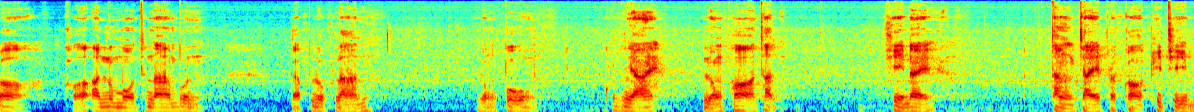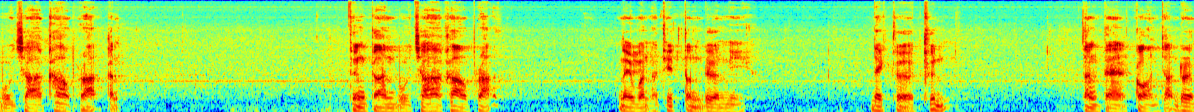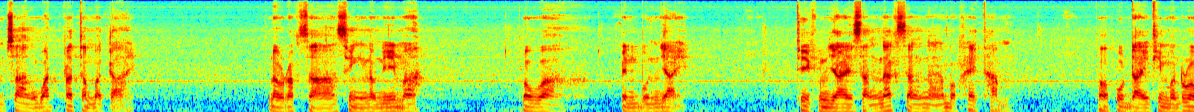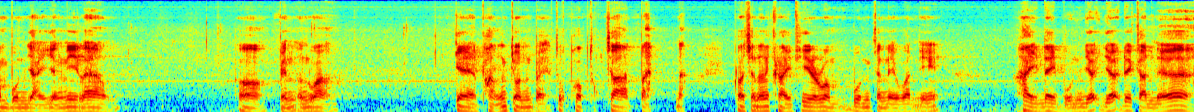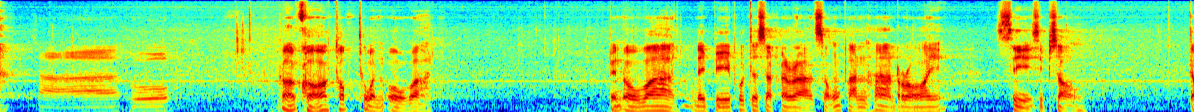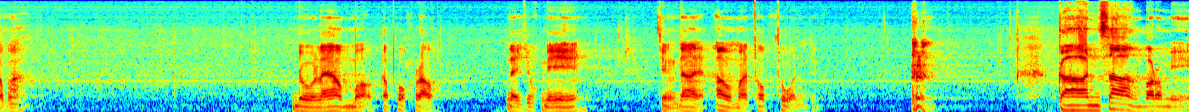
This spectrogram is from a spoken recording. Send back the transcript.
ก็ขออนุโมทนาบุญกับลูกหลาน หลวงปู่คุณยาย หลวงพ่อท่าน ที่ได้ตั้งใจประกอบพิธีบูชาข้าวพระกันถึงการบูชาข้าวพระ ในวันอาทิตย์ต้นเดือนนี้ ได้เกิดขึ้น ตั้งแต่ก่อนจะเริ่มสร้างวัดพระธรรมกาย เรารักษาสิ่งเหล่านี้มา เพราะว่าเป็นบุญใหญ่ ที่คุณยายสั่งนักสั่งหนาบอกให้ทำเพราะผู้ใดที่มาร่วมบุญใหญ่อย่างนี้แล้ว ก็เป็นอันว่า แก่ผังจนไปทุกภพทุกชาติไปนะเพราะฉะนั้นใครที่ร่วมบุญกันในวันนี้ ให้ได้บุญเยอะ ๆ ด้วยกันเนอะสาธุก็ขอทบทวนโอวาท เป็นโอวาทในปีพุทธศักราช 2542 แต่ว่า ดูแล้วเหมาะกับพวกเราในยุคนี้ จึงได้เอามาทบทวนกัน การสร้างบารมี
